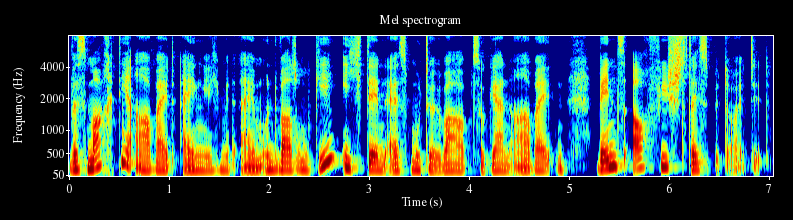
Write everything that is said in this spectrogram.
was macht die Arbeit eigentlich mit einem und warum gehe ich denn als Mutter überhaupt so gern arbeiten, wenn es auch viel Stress bedeutet?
